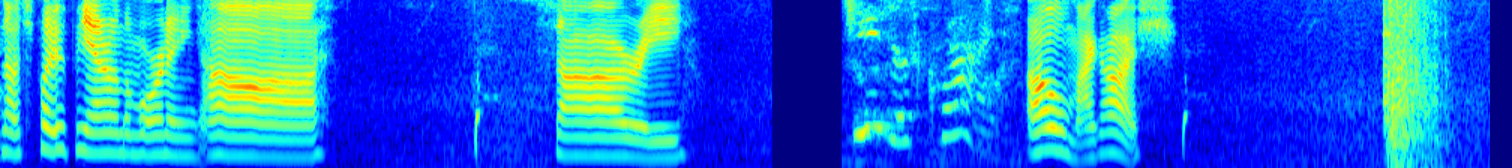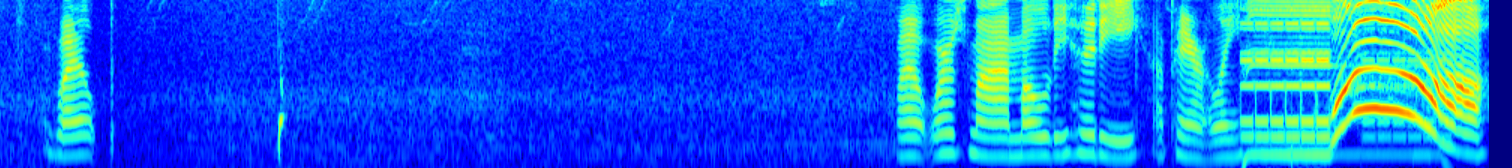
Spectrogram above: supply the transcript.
No, to play the piano in the morning. Ah, sorry. Oh my gosh. Well. Well, where's my moldy hoodie, apparently? Whoa!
